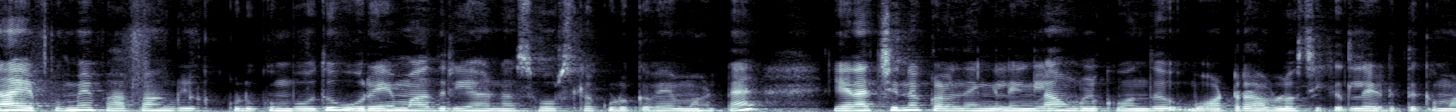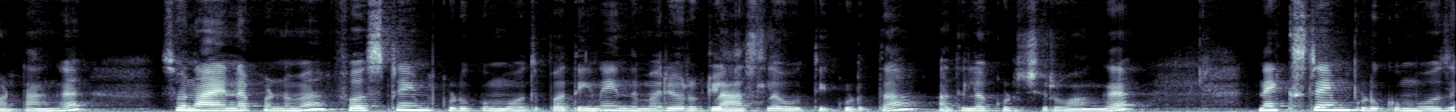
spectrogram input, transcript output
நான் எப்போவுமே பாப்பாங்களுக்கு கொடுக்கும்போது ஒரே மாதிரியான சோர்ஸில் கொடுக்கவே மாட்டேன். ஏன்னா சின்ன குழந்தைங்க இல்லைங்களா உங்களுக்கு வந்து வாட்டர் அவ்வளோ சீக்கிரத்தில் எடுத்துக்க மாட்டாங்க. ஸோ நான் என்ன பண்ணுவேன்? ஃபர்ஸ்ட் டைம் கொடுக்கும்போது பார்த்திங்கன்னா இந்த மாதிரி ஒரு கிளாஸில் ஊற்றி கொடுத்தா அதில் குடிச்சிருவாங்க. நெக்ஸ்ட் டைம் கொடுக்கும்போது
